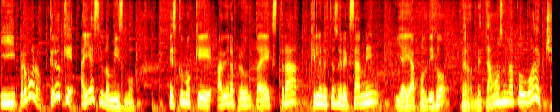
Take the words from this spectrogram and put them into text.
Y, pero bueno, creo que ahí ha sido lo mismo. Es como que había una pregunta extra. ¿Qué le metemos en el examen? Y ahí Apple dijo, pero metamos un Apple Watch.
